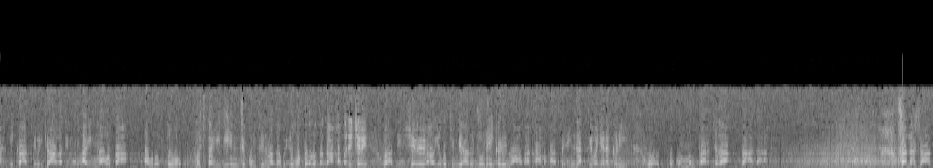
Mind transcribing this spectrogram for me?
تحقیقات شوي چې هغه د مونږ ائمو ته او وروستو مجتهدین چې کوم فی المذهب هغو ټولو ته دا خبرې شوې واضح شوې او هغو چې بیا رجوع نه کړي نو هغه به خامخا په علت کې وجه نه کړي اوس حکم مونږ ته رچده دا ده فنشأت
